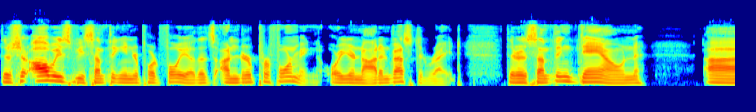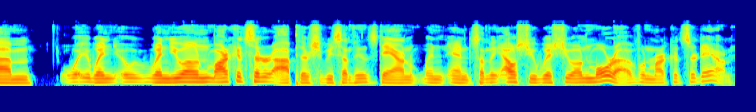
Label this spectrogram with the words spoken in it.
There should always be something in your portfolio that's underperforming or you're not invested right. There is something down. Um, when when you own markets that are up, there should be something that's down. When and something else you wish you own more of when markets are down.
